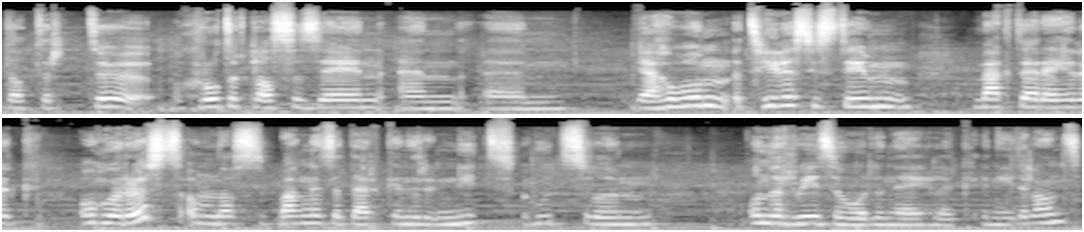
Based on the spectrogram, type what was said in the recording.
dat er te grote klassen zijn en um, ja, gewoon het hele systeem maakt haar eigenlijk ongerust, omdat ze bang is dat haar kinderen niet goed zullen onderwezen worden eigenlijk in Nederland.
